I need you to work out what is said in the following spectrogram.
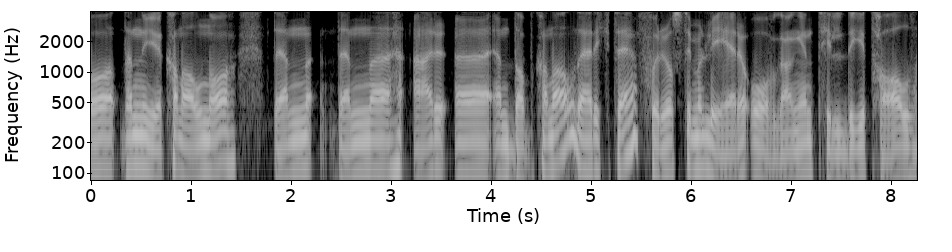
Og den nye kanalen nå, den, den er en DAB-kanal, det er riktig, for å stimulere overgangen til digital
